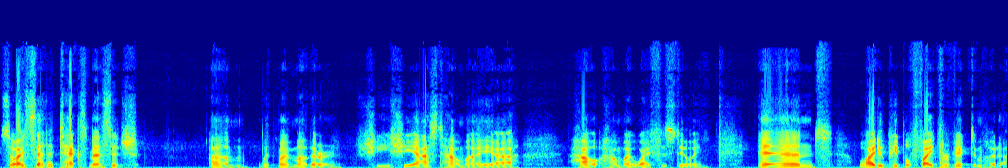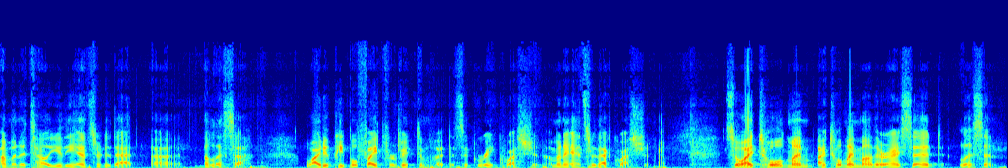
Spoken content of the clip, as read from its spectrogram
So I sent a text message um, with my mother. She she asked how my uh, how how my wife is doing, and why do people fight for victimhood? I'm going to tell you the answer to that, uh, Alyssa. Why do people fight for victimhood? That's a great question. I'm going to answer that question. So I told my I told my mother I said, "Listen."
